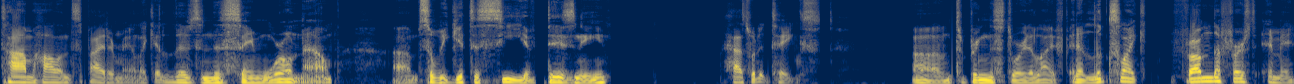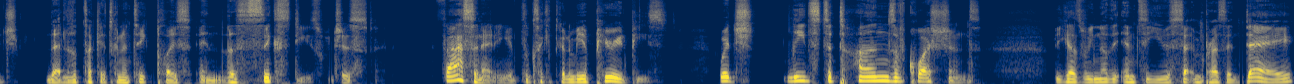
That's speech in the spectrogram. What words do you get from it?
tom holland spider-man like it lives in this same world now um, so we get to see if disney has what it takes um, to bring the story to life. And it looks like from the first image that it looks like it's going to take place in the 60s, which is fascinating. It looks like it's going to be a period piece, which leads to tons of questions because we know the MCU is set in present day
